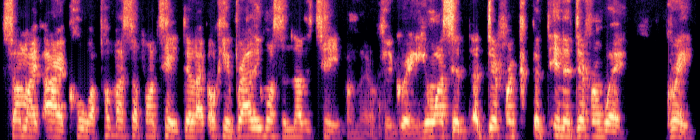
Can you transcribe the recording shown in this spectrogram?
So I'm like, "All right, cool." I put myself on tape. They're like, "Okay, Bradley wants another tape." I'm like, "Okay, great. He wants it a different, in a different way." Great.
